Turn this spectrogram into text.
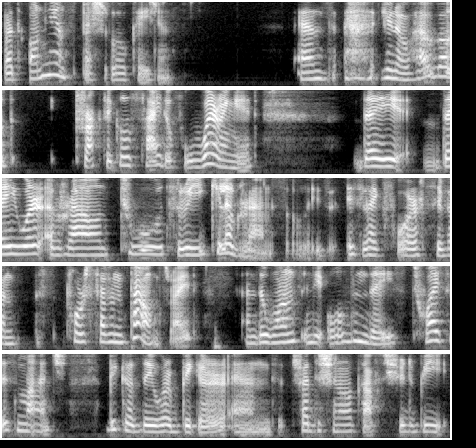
but only on special occasions. And, you know, how about practical side of wearing it? They they were around two three kilograms. So it's, it's like four seven four seven pounds right? And the ones in the olden days twice as much because they were bigger and traditional calves should be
